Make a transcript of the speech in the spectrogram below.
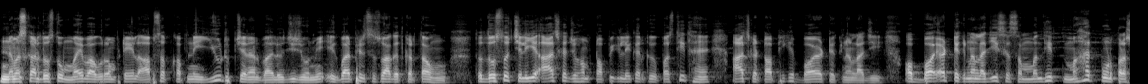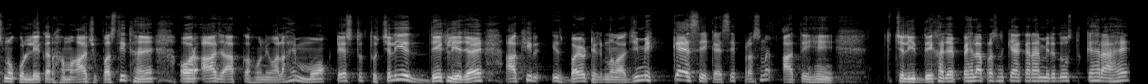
नमस्कार दोस्तों, मैं बाबूराम पटेल, आप सबका अपने YouTube चैनल बायोलॉजी जोन में एक बार फिर से स्वागत करता हूँ। तो दोस्तों, चलिए आज का जो हम टॉपिक लेकर के उपस्थित हैं, आज का टॉपिक है बायोटेक्नोलॉजी और बायोटेक्नोलॉजी से संबंधित महत्वपूर्ण प्रश्नों को लेकर हम आज उपस्थित हैं और आज आपका होने वाला है मॉक टेस्ट तो चलिए देख लिया जाए, आखिर इस बायोटेक्नोलॉजी में कैसे कैसे प्रश्न आते हैं। तो चलिए देखा जाए, पहला प्रश्न क्या कर रहा है मेरे दोस्त? कह रहा है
